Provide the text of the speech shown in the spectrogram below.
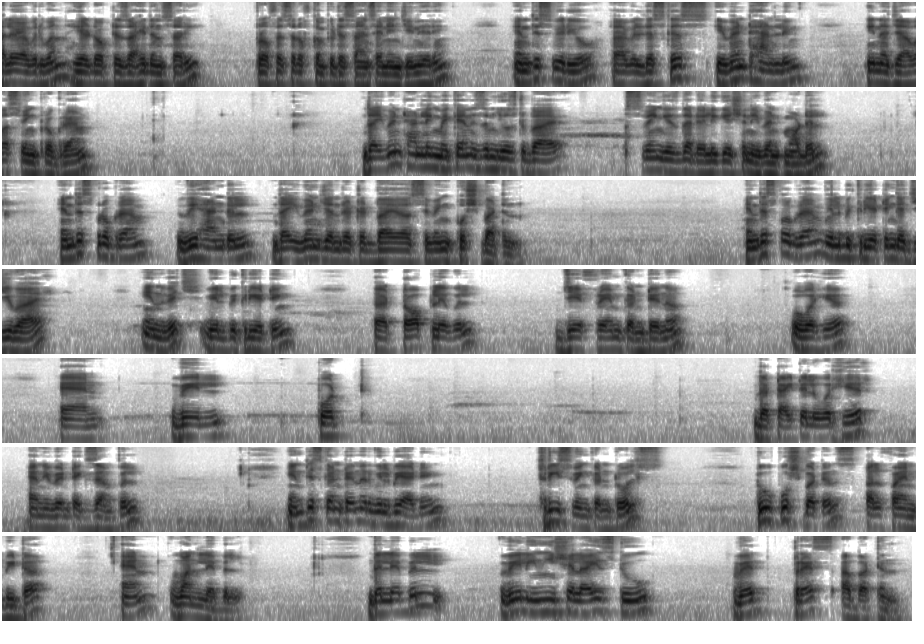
Hello everyone, here Dr. Zahid Ansari, Professor of Computer Science and Engineering. In this video, I will discuss event handling in a Java Swing program. The event handling mechanism used by Swing is the delegation event model. In this program, we handle the event generated by a Swing push button. In this program, we'll be creating a GUI in which we'll be creating a top level JFrame container over here. And we'll put the title over here an event example. In this container we'll be adding three swing controls two push buttons alpha and beta and one label the label will initialize to with press a button.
